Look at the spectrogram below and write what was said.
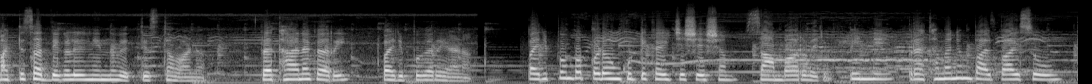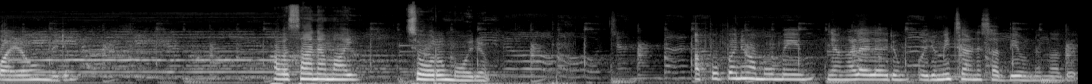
മറ്റ് സദ്യകളിൽ നിന്ന് വ്യത്യസ്തമാണ്. പ്രധാന കറി പരിപ്പ് കറിയാണ്. പരിപ്പും പപ്പടവും കൂട്ടി കഴിച്ച ശേഷം സാമ്പാർ വരും. പിന്നെ പ്രഥമനും പാൽപ്പായസവും പഴവും വരും. അവസാനമായി ചോറും മോരും. അപ്പൂപ്പനും അമ്മൂമ്മയും ഞങ്ങളെല്ലാവരും ഒരുമിച്ചാണ് സദ്യ ഉണ്ണുന്നത്.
